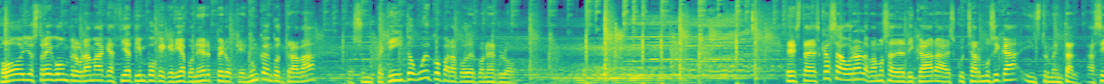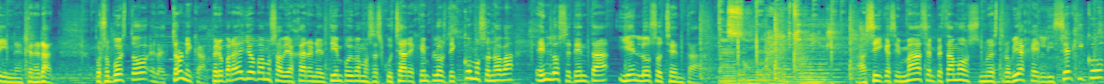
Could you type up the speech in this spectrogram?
Hoy os traigo un programa que hacía tiempo que quería poner pero que nunca encontraba pues un pequeñito hueco para poder ponerlo. Esta escasa hora la vamos a dedicar a escuchar música instrumental, así en general. Por supuesto, electrónica, pero para ello vamos a viajar en el tiempo y vamos a escuchar ejemplos de cómo sonaba en los 70 y en los 80. Así que sin más, empezamos nuestro viaje lisérgico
